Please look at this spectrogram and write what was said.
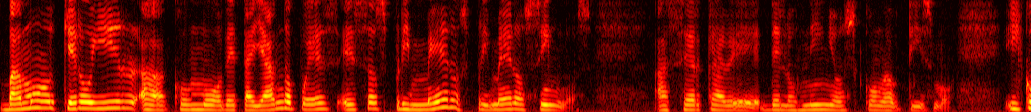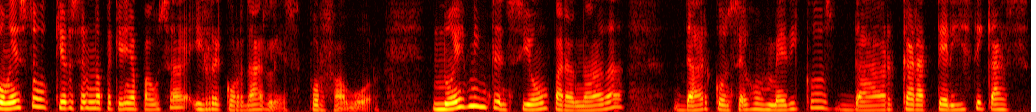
vamos, quiero ir uh, como detallando pues esos primeros, primeros signos acerca de, los niños con autismo. Y con esto quiero hacer una pequeña pausa y recordarles, por favor, no es mi intención para nada dar consejos médicos, dar características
